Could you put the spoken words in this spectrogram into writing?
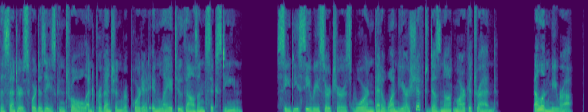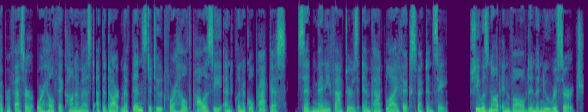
the Centers for Disease Control and Prevention reported in late 2016. CDC researchers warned that a one year shift does not mark a trend. Ellen Meara, a professor or health economist at the Dartmouth Institute for Health Policy and Clinical Practice, said many factors impact life expectancy. She was not involved in the new research.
